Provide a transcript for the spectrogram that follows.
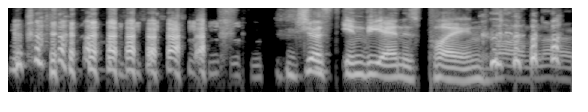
Just in the end is playing. Oh no.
